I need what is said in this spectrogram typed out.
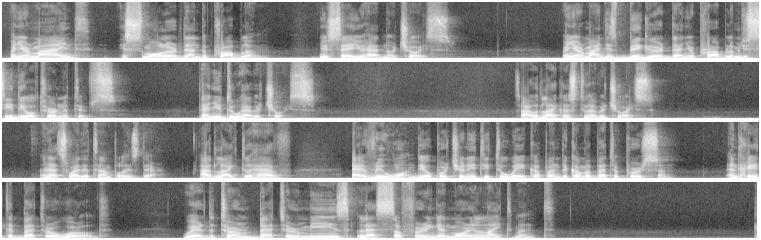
When your mind is smaller than the problem, you say you had no choice. When your mind is bigger than your problem, you see the alternatives. Then you do have a choice. So I would like us to have a choice. And that's why the temple is there. I'd like to have everyone the opportunity to wake up and become a better person and create a better world where the term better means less suffering and more enlightenment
